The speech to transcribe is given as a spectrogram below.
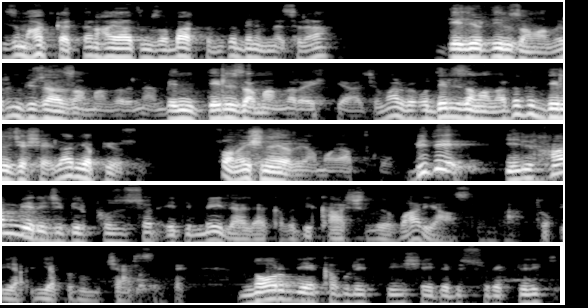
bizim hakikaten hayatımıza baktığımızda benim mesela delirdiğim zamanlarım güzel zamanlarım. Yani benim deli zamanlara ihtiyacım var ve o deli zamanlarda da delice şeyler yapıyorsun. Sonra işine yarıyor ama o yaptıkları. Bir de ilham verici bir pozisyon edinme ile alakalı bir karşılığı var ya aslında yapının içerisinde. Norm diye kabul ettiğin şeyde bir süreklilik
